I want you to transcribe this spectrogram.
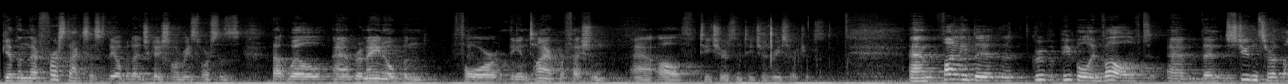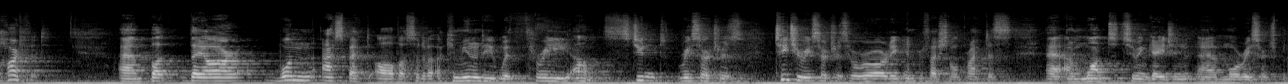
give them their first access to the open educational resources that will uh, remain open for the entire profession uh, of teachers and teachers researchers. Um, finally, the, the, group of people involved, um, the students are at the heart of it, um, but they are one aspect of a sort of a community with three elements student researchers, teacher researchers who are already in professional practice, uh, and want to engage in uh, more research, but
